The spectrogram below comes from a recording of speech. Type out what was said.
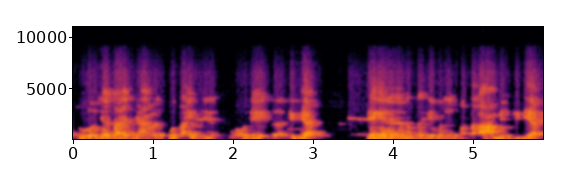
सुरोचे साहेब ज्यावेळेस होता इथे होते इथं दिघ्या ते गेल्याच्यानंतर हे म्हणजे स्वतःला आम्हीच दिघ्या आहे.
